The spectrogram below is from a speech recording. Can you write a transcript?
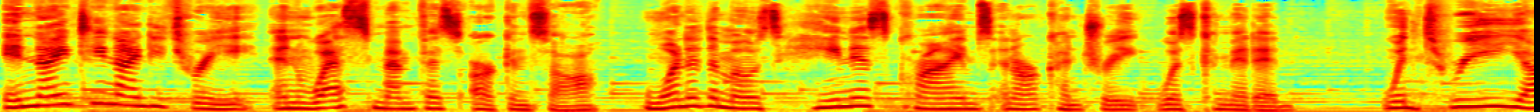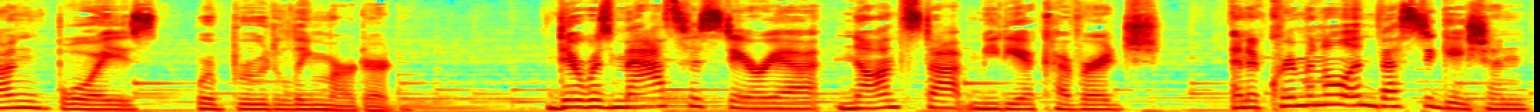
In 1993, in West Memphis, Arkansas, one of the most heinous crimes in our country was committed when three young boys were brutally murdered. There was mass hysteria, nonstop media coverage, and a criminal investigation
